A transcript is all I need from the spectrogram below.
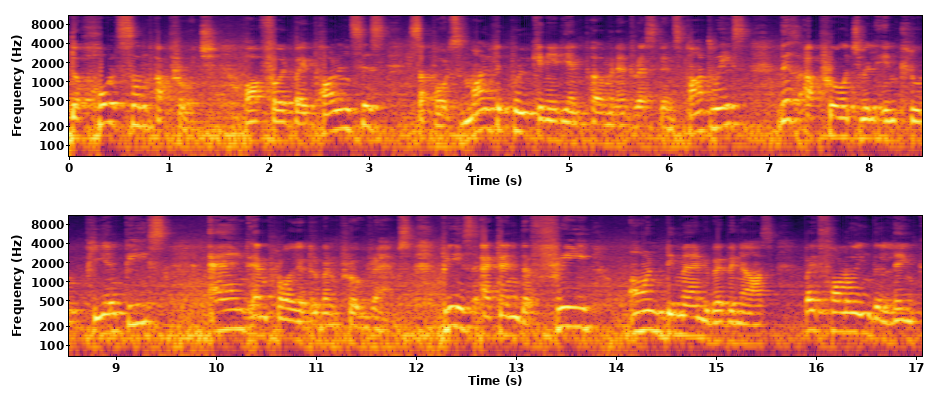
The wholesome approach offered by Pollensis supports multiple Canadian permanent residence pathways. This approach will include PNPs and employer driven programs. Please attend the free on demand webinars by following the link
